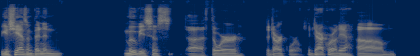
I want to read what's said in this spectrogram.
because she hasn't been in movies since uh, Thor: The Dark World. The Dark World, yeah. Um,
